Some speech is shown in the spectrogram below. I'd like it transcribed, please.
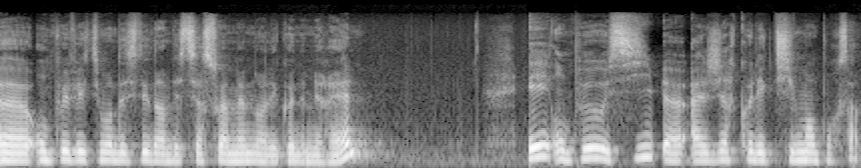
Euh, on peut effectivement décider d'investir soi-même dans l'économie réelle. Et on peut aussi euh, agir collectivement pour ça.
